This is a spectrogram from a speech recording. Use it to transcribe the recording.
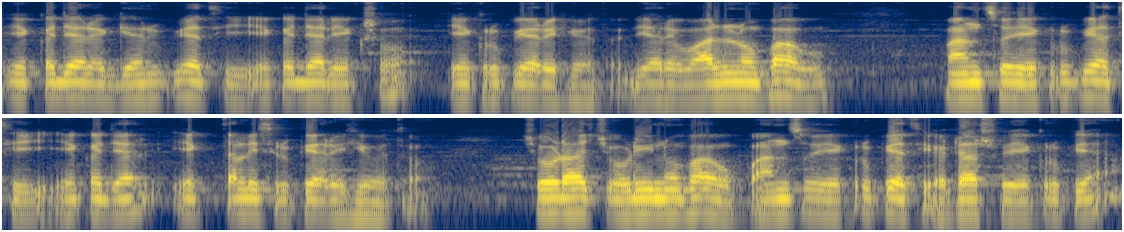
એક હજાર અગિયાર રૂપિયાથી એક હજાર એકસો એક રૂપિયા રહ્યો હતો. જ્યારે વાલનો ભાવ પાંચસો એક રૂપિયાથી એક હજાર એકતાલીસ રૂપિયા રહ્યો હતો. ચોળા ચોળીનો ભાવ પાંચસો એક રૂપિયાથી અઢારસો એક રૂપિયા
